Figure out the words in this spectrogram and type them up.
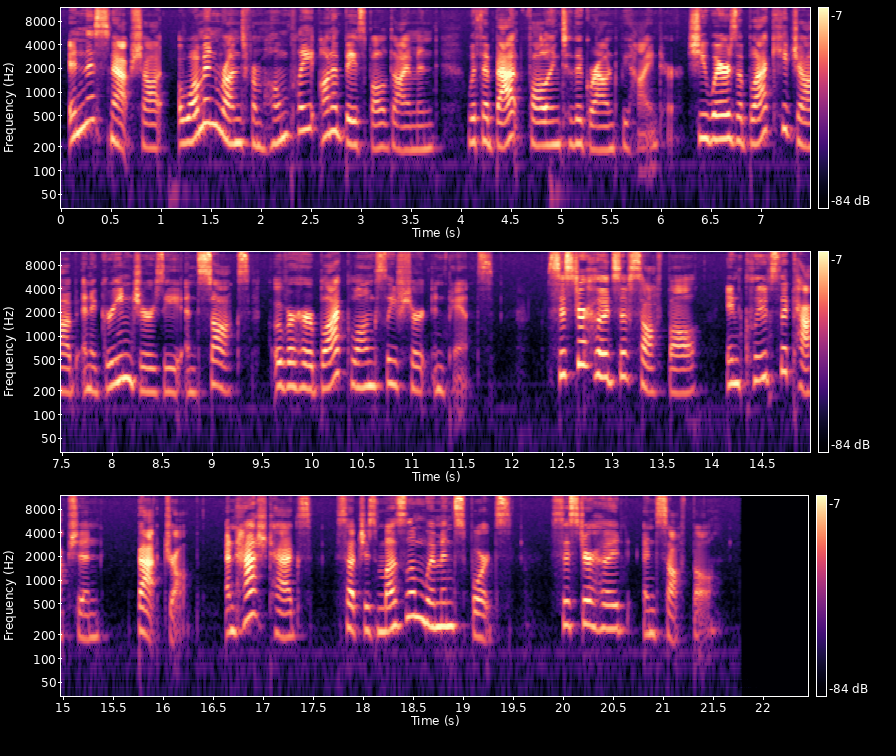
In this snapshot, a woman runs from home plate on a baseball diamond with a bat falling to the ground behind her. She wears a black hijab and a green jersey and socks over her black long sleeve shirt and pants. Sisterhoods of Softball includes the caption Bat Drop and hashtags such as Muslim Women's Sports, Sisterhood, and Softball.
